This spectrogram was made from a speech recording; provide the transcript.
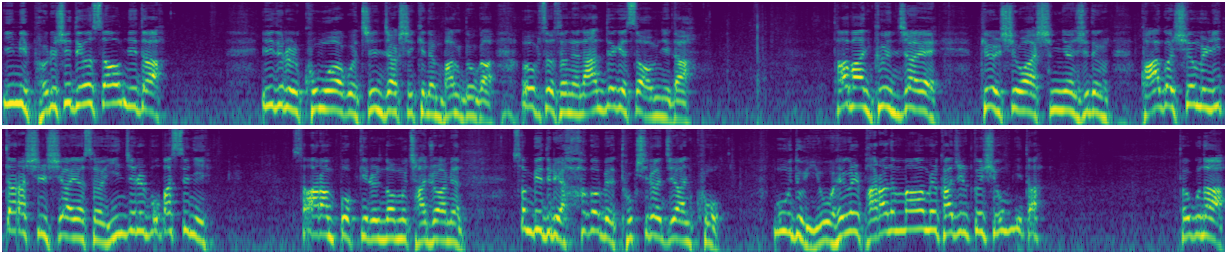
이미 버릇이 되었사옵니다. 이들을 고무하고 진작시키는 방도가 없어서는 안 되겠사옵니다. 다만 근자에 별시와 식년시 등 과거 시험을 잇따라 실시하여서 인재를 뽑았으니 사람 뽑기를 너무 자주 하면 선비들이 학업에 독실하지 않고 모두 요행을 바라는 마음을 가질 것이옵니다. 더구나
